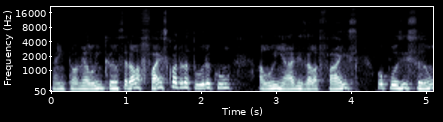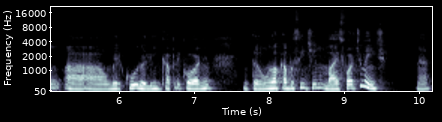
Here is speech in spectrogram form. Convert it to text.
né? então a minha Lua em Câncer ela faz quadratura com a Lua em Ares ela faz oposição ao Mercúrio ali em Capricórnio, então eu acabo sentindo mais fortemente. Né?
